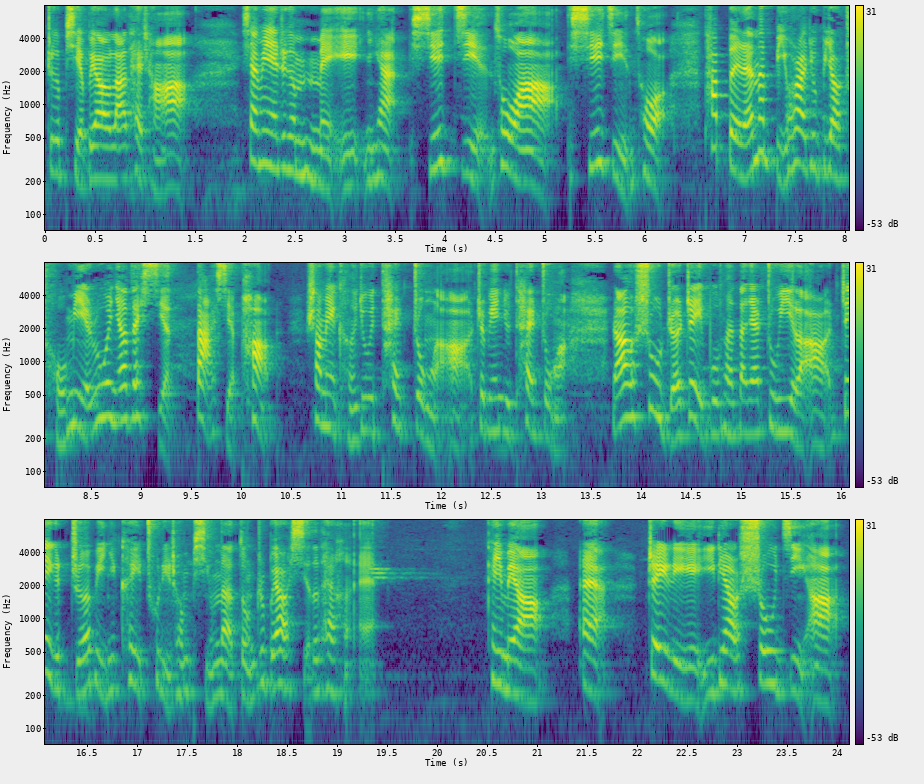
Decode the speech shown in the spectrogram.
这个撇不要拉太长啊。下面这个美，你看写紧凑啊，写紧凑，它本来的笔画就比较稠密，如果你要再写大写胖，上面可能就会太重了啊，这边就太重了。然后竖折这一部分大家注意了啊，这个折笔你可以处理成平的，总之不要斜的太狠，看见没有？哎，这里一定要收紧啊，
